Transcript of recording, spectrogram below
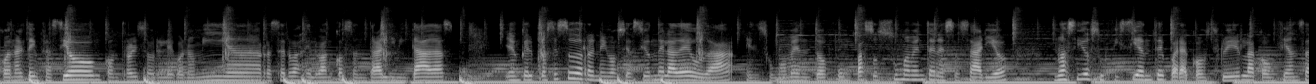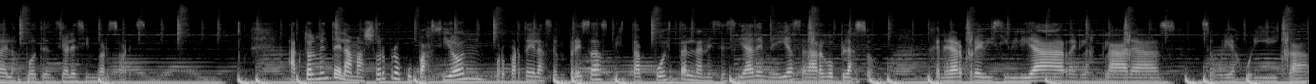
con alta inflación, control sobre la economía, reservas del Banco Central limitadas. Y aunque el proceso de renegociación de la deuda en su momento fue un paso sumamente necesario, no ha sido suficiente para construir la confianza de los potenciales inversores. Actualmente la mayor preocupación por parte de las empresas está puesta en la necesidad de medidas a largo plazo, generar previsibilidad, reglas claras, seguridad jurídica.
